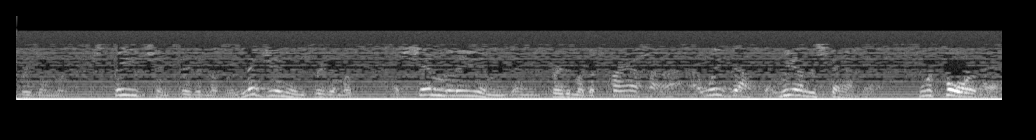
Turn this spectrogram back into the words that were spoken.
freedom of speech and freedom of religion and freedom of assembly and, and freedom of the press. I, I, we got that. We understand that. We're for that.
